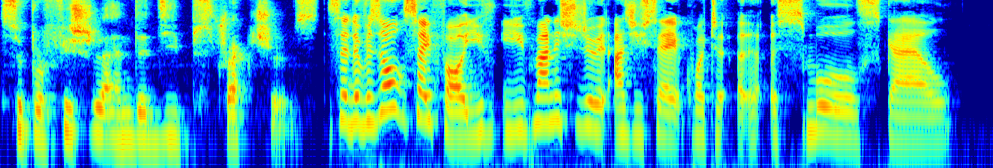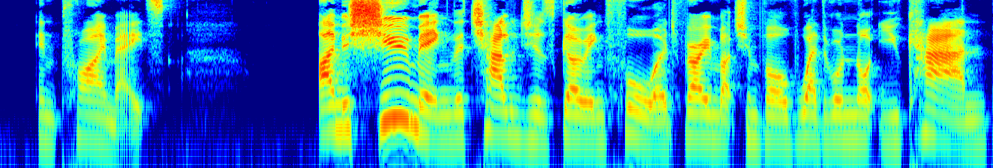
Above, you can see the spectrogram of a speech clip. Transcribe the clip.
superficial and the deep structures. So the results so far, you've you've managed to do it, as you say, at quite a, a small scale in primates. I'm assuming the challenges going forward very much involve whether or not you can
